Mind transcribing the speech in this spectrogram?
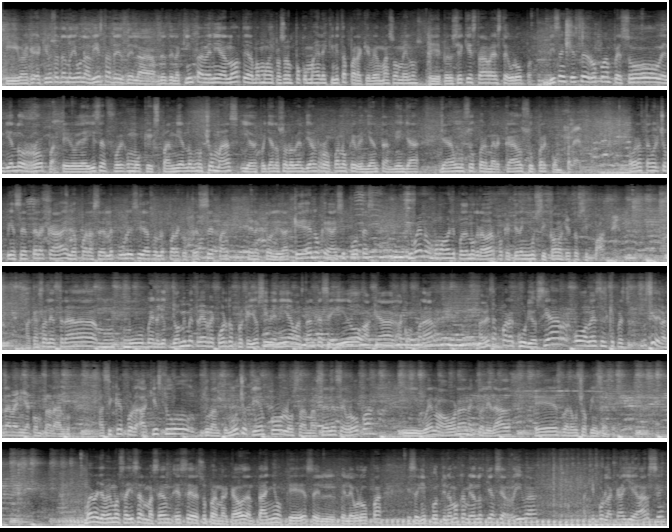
y bueno, aquí, nos está dando yo una vista desde la, desde la quinta avenida norte. Vamos a pasar un poco más en la esquinita para que vean más o menos. Eh, pero sí aquí estaba esta Europa. Dicen que esta Europa empezó vendiendo ropa. Pero de ahí se fue como que expandiendo mucho más. Y después ya no solo vendían ropa, no que vendían también ya, ya un supermercado súper completo. Ahora tengo el shopping center acá y no es para hacerle publicidad, solo es para que ustedes sepan en actualidad qué es lo que hay cipotes. Y bueno, vamos a ver si podemos grabar porque tienen musicón aquí estos cipotes. Acá está la entrada, muy bueno. Yo, a mí me trae recuerdos porque yo sí venía bastante seguido acá a, comprar. A veces para curiosear o a veces que pues sí de verdad venía a comprar algo. Así que por aquí estuvo durante mucho tiempo los almacenes Europa y bueno, ahora en la actualidad es bueno un shopping center. Bueno, ya vemos ahí ese almacén, ese supermercado de antaño que es el, el Europa y seguimos, continuamos caminando aquí hacia arriba, aquí por la calle Arce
